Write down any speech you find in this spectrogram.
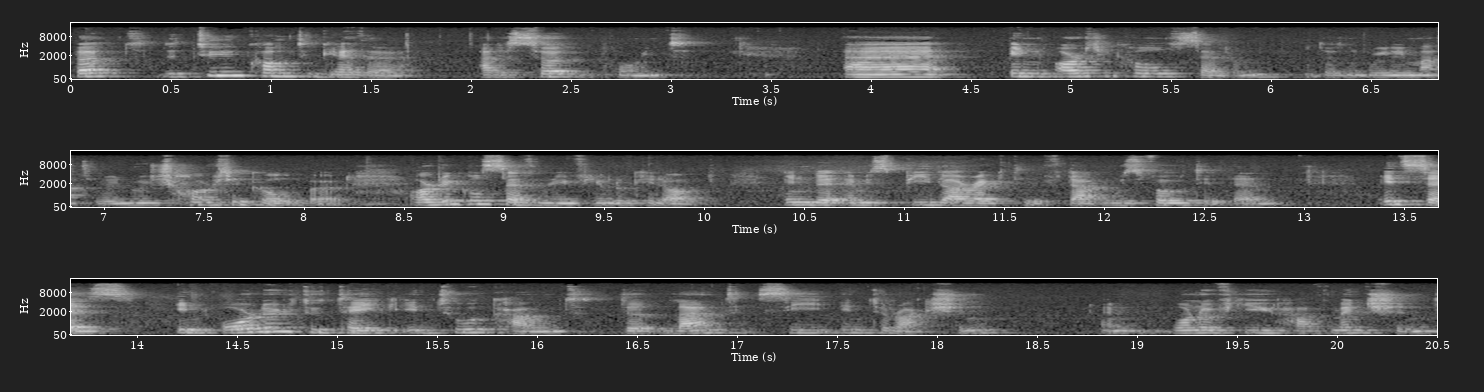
But the two come together at a certain point. Uh, in Article 7, it doesn't really matter in which article, but Article 7, if you look it up, in the MSP directive that was voted then, it says, in order to take into account the land-sea interaction, and one of you have mentioned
